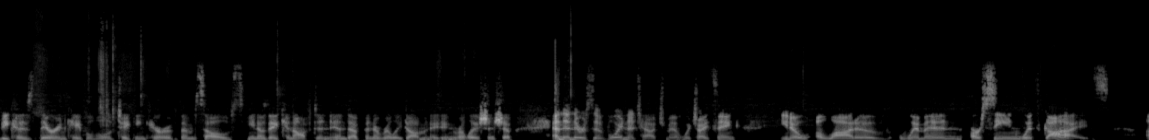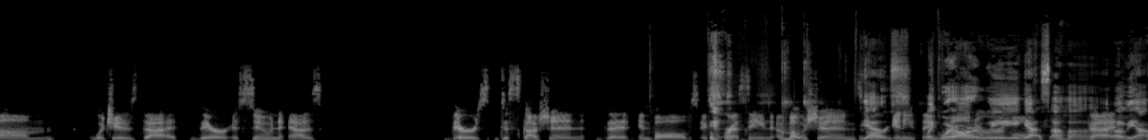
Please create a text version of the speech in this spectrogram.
because they're incapable of taking care of themselves, you know, they can often end up in a really dominating relationship. And then there's the avoidant attachment, which I think, you know, a lot of women are seeing with guys, um, which is that they're as soon as there's discussion that involves expressing emotions yes. or anything like where are we? yes uh-huh. that oh yeah.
